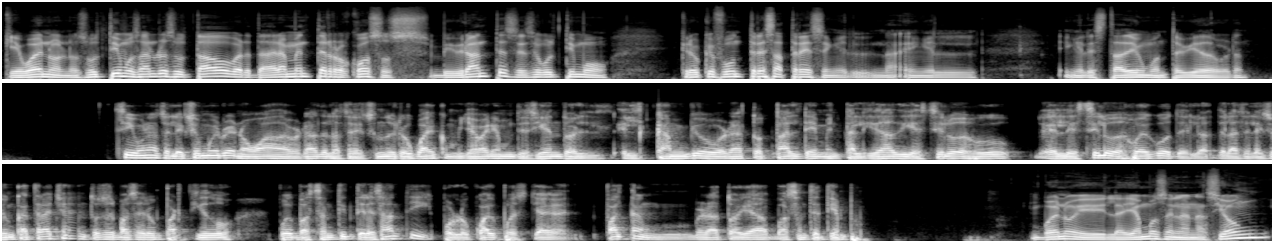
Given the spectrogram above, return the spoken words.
que bueno, en los últimos han resultado verdaderamente rocosos, vibrantes. Ese último creo que fue un 3 a 3 en el, en el, en el estadio en Montevideo, ¿verdad? Sí, una selección muy renovada, ¿verdad? De la selección de Uruguay, como ya veníamos diciendo, el, cambio, ¿verdad? Total de mentalidad y estilo de juego, el estilo de juego de la, selección catracha. Entonces va a ser un partido, pues, bastante interesante y por lo cual, pues, ya faltan, ¿verdad? Todavía bastante tiempo. Bueno, y leíamos en La Nación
